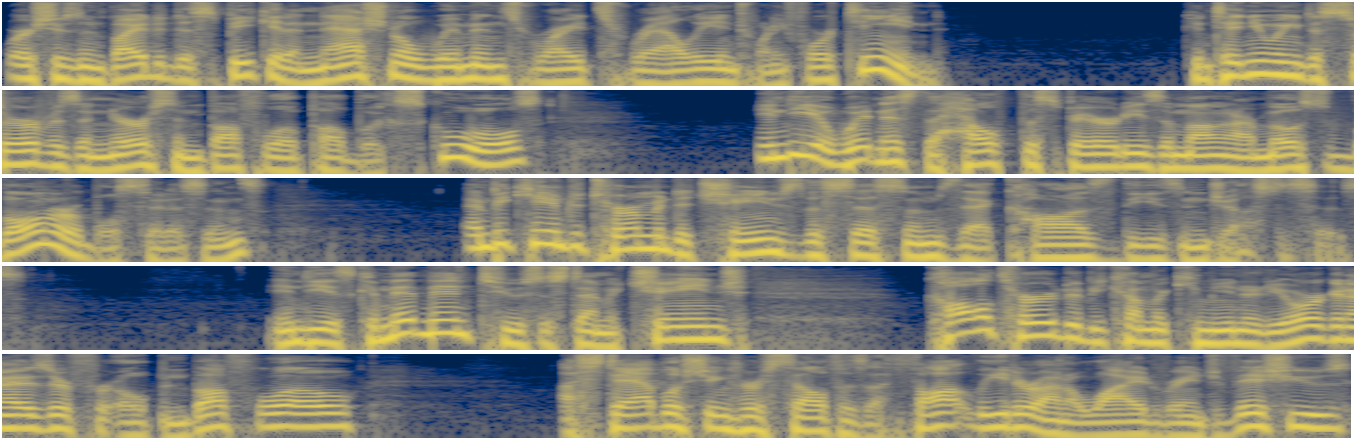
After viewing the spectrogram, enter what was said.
where she was invited to speak at a national women's rights rally in 2014. Continuing to serve as a nurse in Buffalo public schools, India witnessed the health disparities among our most vulnerable citizens and became determined to change the systems that cause these injustices. India's commitment to systemic change called her to become a community organizer for Open Buffalo, establishing herself as a thought leader on a wide range of issues,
